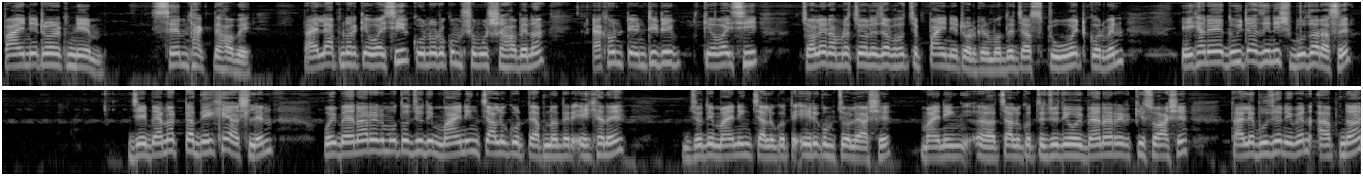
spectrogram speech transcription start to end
Pi network name same থাকতে হবে। তাইলে আপনার কেওয়াইসির কোনো রকম সমস্যা হবে না। এখন টেন্টেটিভ কেওয়াইসি চলেন আমরা চলে যাব হচ্ছে পাই নেটওয়ার্কের মধ্যে জাস্ট ওয়েট করবেন। এইখানে দুইটা জিনিস বোঝার আছে। যে ব্যানারটা দেখে আসলেন, ওই ব্যানারের মতো যদি মাইনিং চালু করতে আপনাদের এইখানে যদি মাইনিং চালু করতে এরকম চলে আসে মাইনিং চালু করতে যদি ওই ব্যানারের কিছু আসে, তাহলে বুঝে নেবেন আপনার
